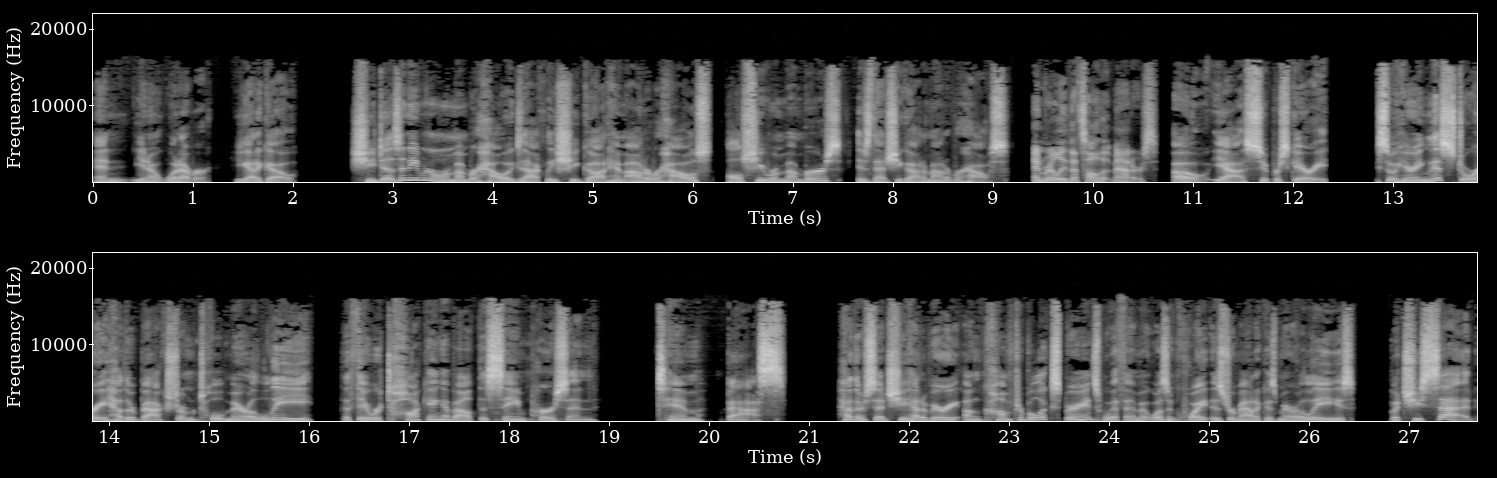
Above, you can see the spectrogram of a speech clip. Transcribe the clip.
and, you know, whatever. You got to go. She doesn't even remember how exactly she got him out of her house. All she remembers is that she got him out of her house. And really, that's all that matters. Oh, yeah, super scary. So, hearing this story, Heather Backstrom told Marilee that they were talking about the same person, Tim Bass. Heather said she had a very uncomfortable experience with him. It wasn't quite as dramatic as Marilee's, but she said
